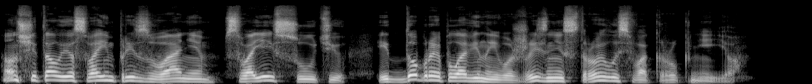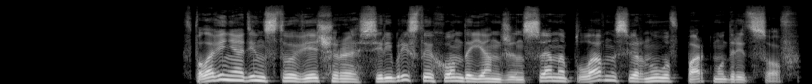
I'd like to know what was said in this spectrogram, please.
Он считал ее своим призванием, своей сутью, и добрая половина его жизни строилась вокруг нее. В половине одиннадцатого вечера серебристая Хонда Ян Джинсена плавно свернула в парк мудрецов.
